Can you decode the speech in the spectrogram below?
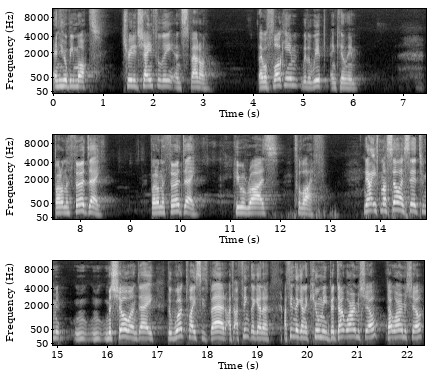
and he'll be mocked, treated shamefully, and spat on. They will flog him with a whip and kill him. But on the third day, but on the third day, he will rise to life. Now, if Marcelo said to me, Michelle one day, the workplace is bad. I, I think they're gonna, I think they're gonna kill me. But don't worry, Michelle. Don't worry, Michelle.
